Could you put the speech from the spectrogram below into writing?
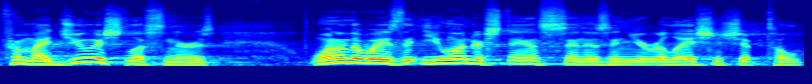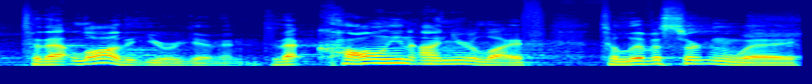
from my Jewish listeners, one of the ways that you understand sin is in your relationship to, to that law that you were given, to that calling on your life to live a certain way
